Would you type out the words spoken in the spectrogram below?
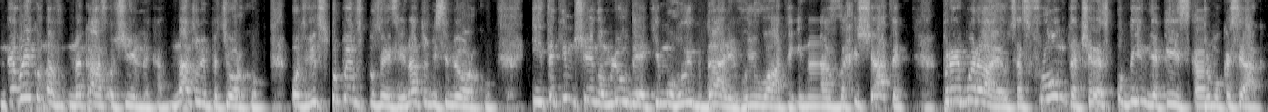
не виконав наказ очільника на тобі п'ятерку, от відступив з позиції на тобі сімерку. І таким чином люди, які могли б далі воювати і нас захищати, прибираються з фронту через один якийсь, скажімо, косяк.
